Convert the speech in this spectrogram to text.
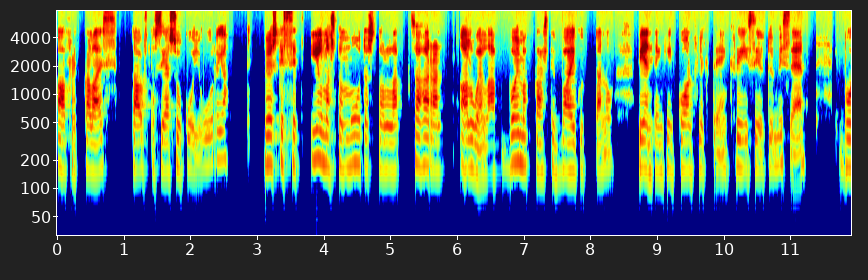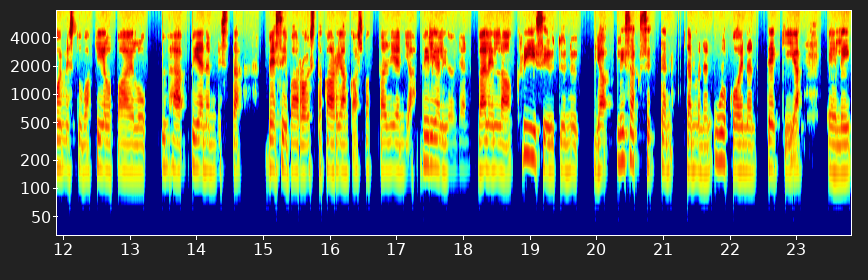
afrikkalaistaustaisia sukujuuria. Myöskin sit ilmastonmuutos tuolla Saharan alueella on voimakkaasti vaikuttanut pientenkin konfliktien kriisiytymiseen. Voimistuva kilpailu yhä pienemmistä vesivaroista karjan kasvattajien ja viljelijöiden välillä on kriisiytynyt ja lisäksi sitten tämmöinen ulkoinen tekijä, eli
